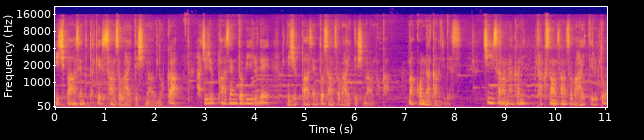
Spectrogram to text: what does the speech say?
1%だけ酸素が入ってしまうのか80%ビールで20%酸素が入ってしまうのかまあこんな感じです。小さな中にたくさん酸素が入っていると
